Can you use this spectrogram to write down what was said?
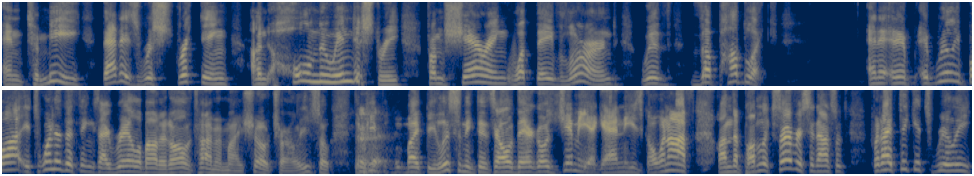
And to me, that is restricting a whole new industry from sharing what they've learned with the public and it, it, really bought it's one of the things i rail about it all the time in my show charlie so the people who might be listening to this oh there goes jimmy again he's going off on the public service announcements but i think it's really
